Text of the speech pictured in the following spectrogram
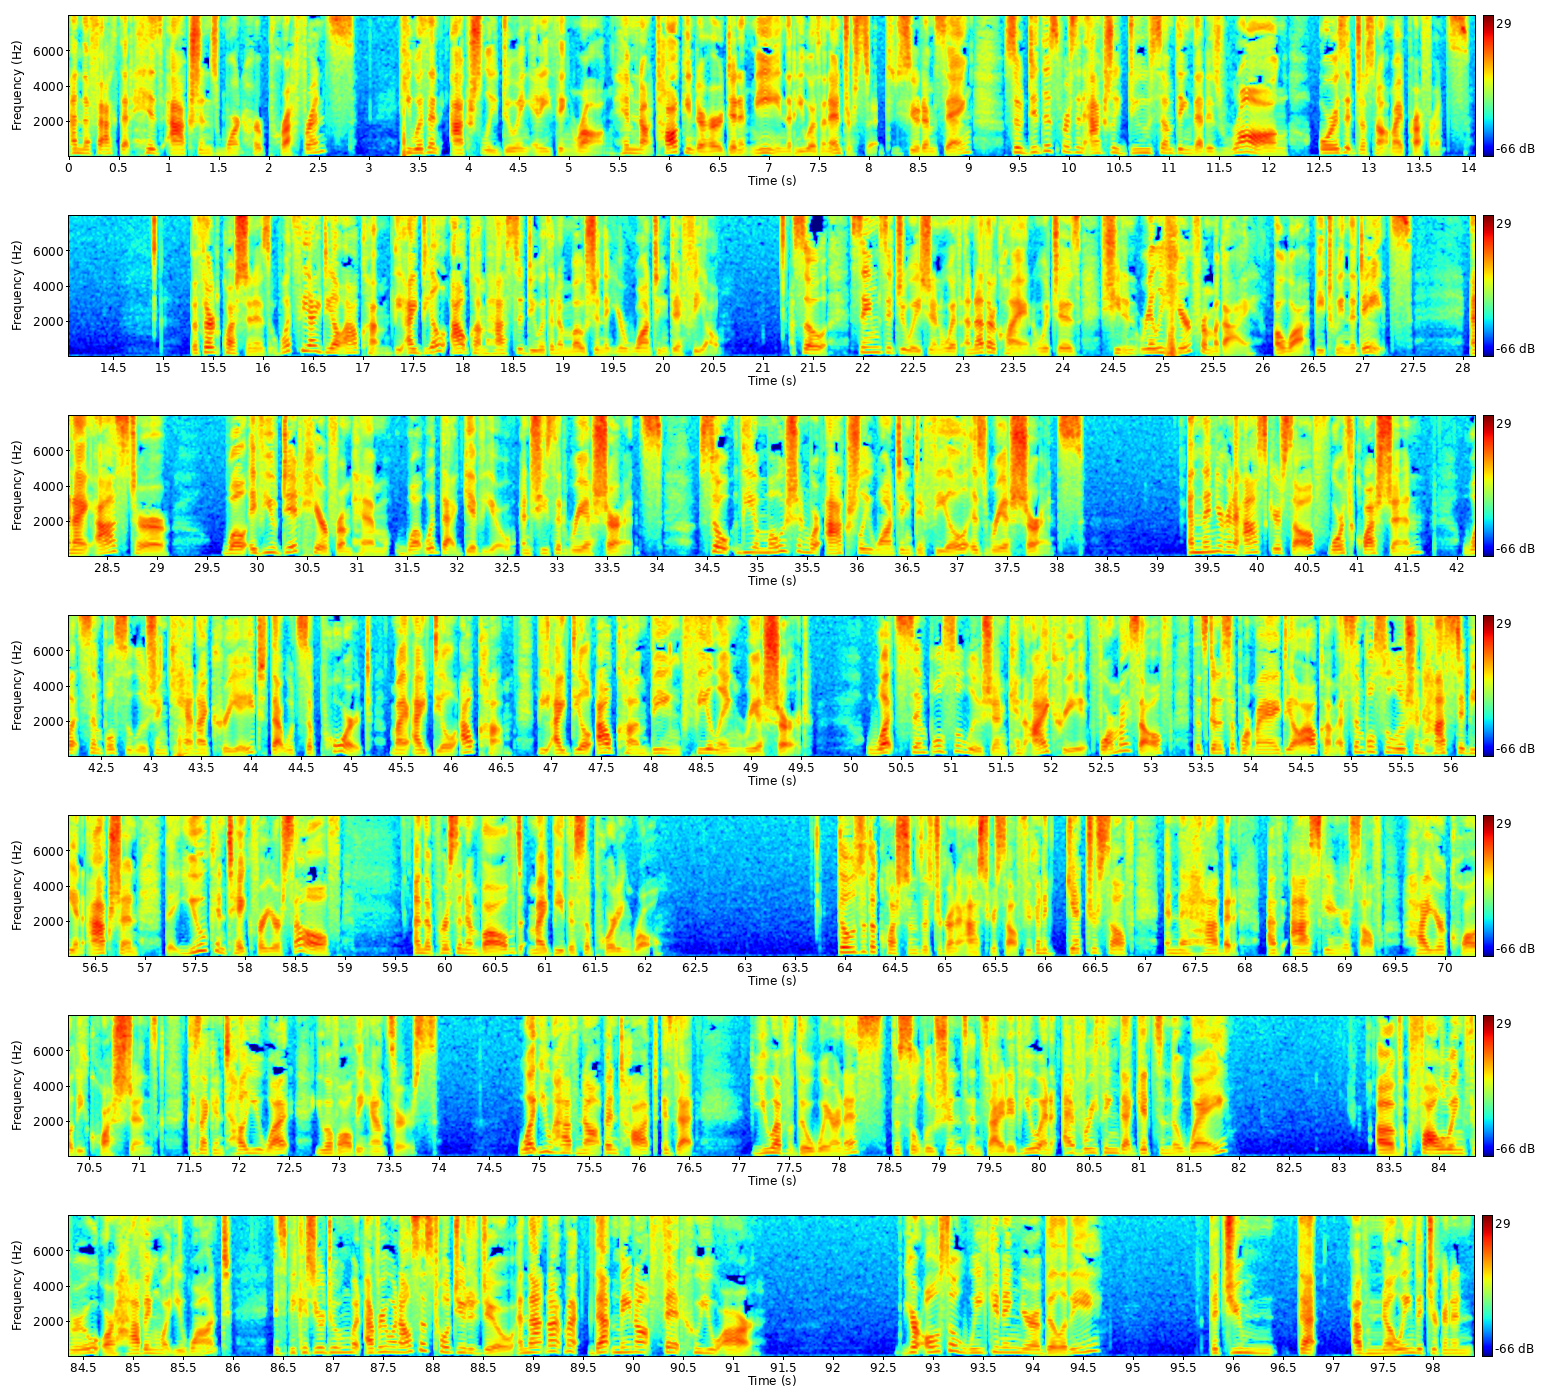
and the fact that his actions weren't her preference he wasn't actually doing anything wrong. Him not talking to her didn't mean that he wasn't interested. You see what I'm saying? So, did this person actually do something that is wrong, or is it just not my preference? The third question is What's the ideal outcome? The ideal outcome has to do with an emotion that you're wanting to feel. So, same situation with another client, which is she didn't really hear from a guy a lot between the dates. And I asked her, well, if you did hear from him, what would that give you? And she said, reassurance. So the emotion we're actually wanting to feel is reassurance. And then you're going to ask yourself, fourth question, what simple solution can I create that would support my ideal outcome? The ideal outcome being feeling reassured. What simple solution can I create for myself that's going to support my ideal outcome? A simple solution has to be an action that you can take for yourself and the person involved might be the supporting role. Those are the questions that you're going to ask yourself. You're going to get yourself in the habit of asking yourself higher quality questions because I can tell you what, you have all the answers. What you have not been taught is that you have the awareness, the solutions inside of you, and everything that gets in the way of following through or having what you want is because you're doing what everyone else has told you to do, and that not that may not fit who you are. You're also weakening your ability that you that of knowing that you're going to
